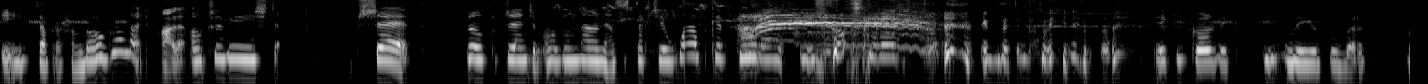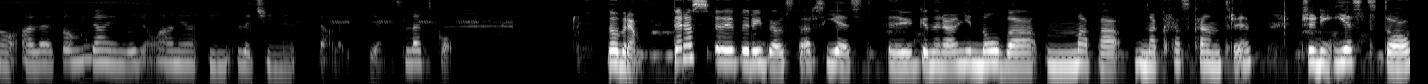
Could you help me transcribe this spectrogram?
I zapraszam do oglądania. Ale oczywiście przed rozpoczęciem oglądania zostawcie łapkę w górę i subskrypcję. Jakby to powiedział, to jakikolwiek inny youtuber. No, ale to mi daje do działania i lecimy dalej, więc let's go. Dobra, teraz y, w Rebel Stars jest y, generalnie nowa mapa na Cross Country, czyli jest to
